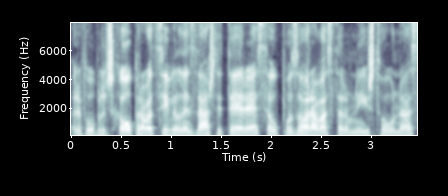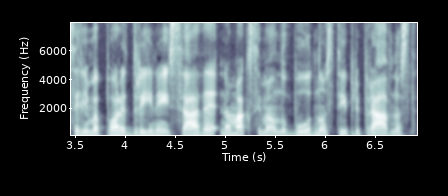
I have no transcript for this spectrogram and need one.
Republička uprava civilne zaštite RS-a upozorava stanovništvo u naseljima pored Drine i Save na maksimalnu budnost i pripravnost.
